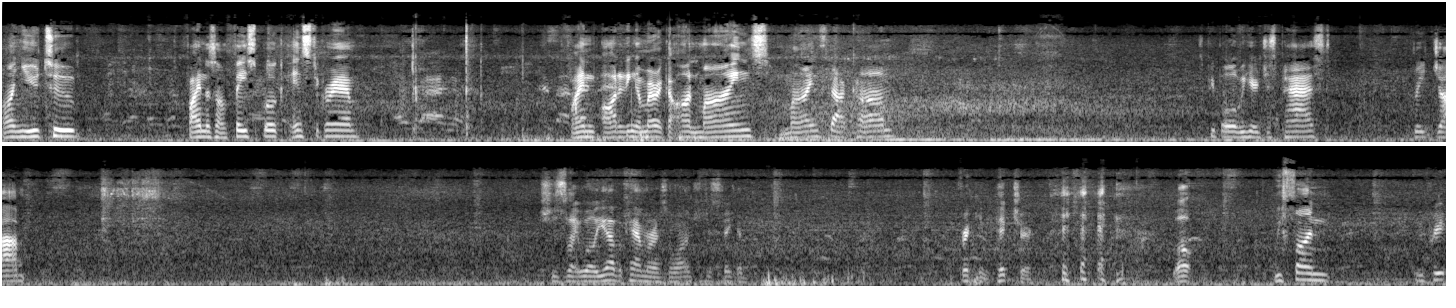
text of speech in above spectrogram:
on YouTube. Find us on Facebook, Instagram. Find Auditing America on Minds, minds.com. People over here just passed. Great job. She's like, well, you have a camera, so why don't you just take a freaking picture? well, we fund, we, pre-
